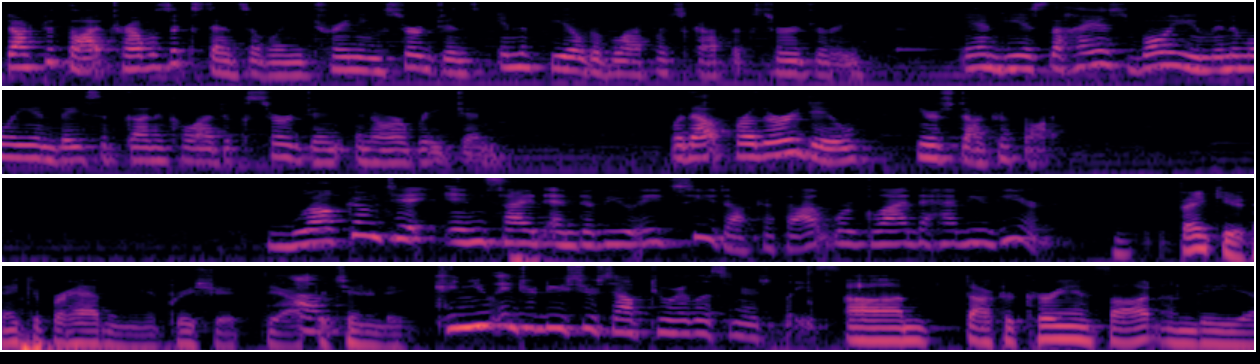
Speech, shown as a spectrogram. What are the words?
Dr. Thott travels extensively, training surgeons in the field of laparoscopic surgery, and he is the highest volume minimally invasive gynecologic surgeon in our region. Without further ado, here's Dr. Thott. Welcome to Inside MWHC, Dr. Thott. We're glad to have you here. Thank you. Thank you for having me. I appreciate the um, opportunity. Um, can you introduce yourself to our listeners, please? Um, Dr. Kurian Thott. I'm the uh,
